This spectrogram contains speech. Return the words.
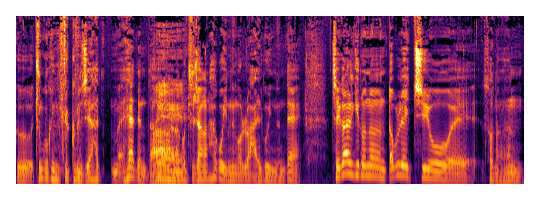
그 중국인 입국 금지 하- 해야 된다라고 네. 주장을 하고 있는 걸로 알고 있는데 제가 알기로는 WHO에서는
